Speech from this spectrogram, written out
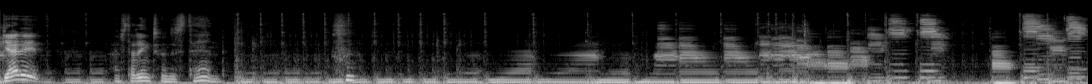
get it. I'm starting to understand.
